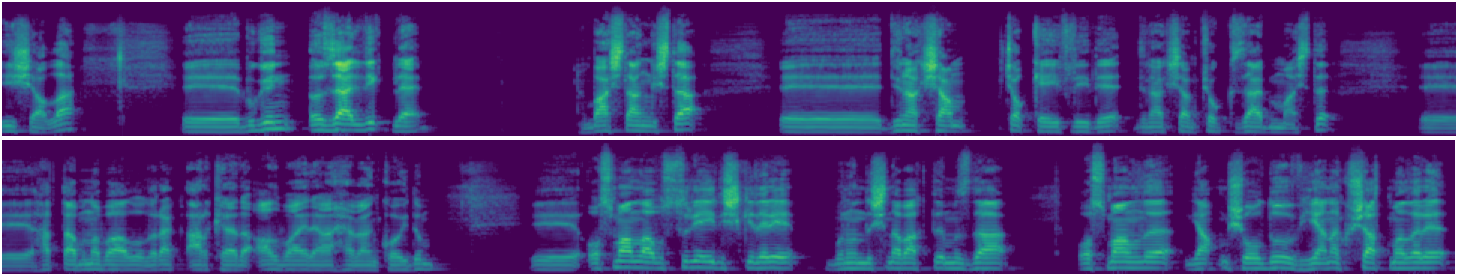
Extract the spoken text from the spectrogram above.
inşallah. Ee, bugün özellikle başlangıçta e, dün akşam çok keyifliydi. Dün akşam çok güzel bir maçtı. Ee, hatta buna bağlı olarak arkaya da al bayrağı hemen koydum. Ee, Osmanlı-Avusturya ilişkileri bunun dışına baktığımızda Osmanlı yapmış olduğu Viyana kuşatmaları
